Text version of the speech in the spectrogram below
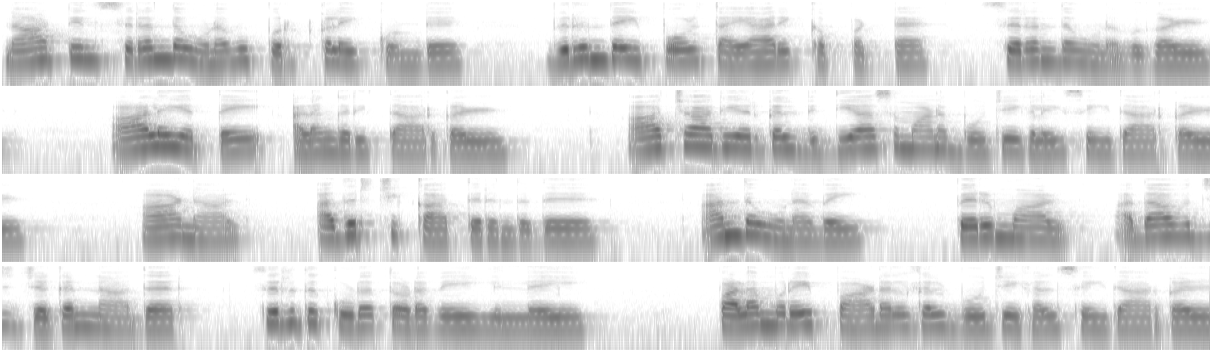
நாட்டில் சிறந்த உணவுப் பொருட்களை கொண்டு விருந்தை போல் தயாரிக்கப்பட்ட சிறந்த உணவுகள் ஆலயத்தை அலங்கரித்தார்கள். ஆச்சாரியர்கள் வித்தியாசமான பூஜைகளை செய்தார்கள். ஆனால் அதிர்ச்சி காத்திருந்தது. அந்த உணவை பெருமாள் அதாவது ஜெகநாதர் சிறிது கூட தொடவே இல்லை. பலமுறை பாடல்கள் பூஜைகள் செய்தார்கள்.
